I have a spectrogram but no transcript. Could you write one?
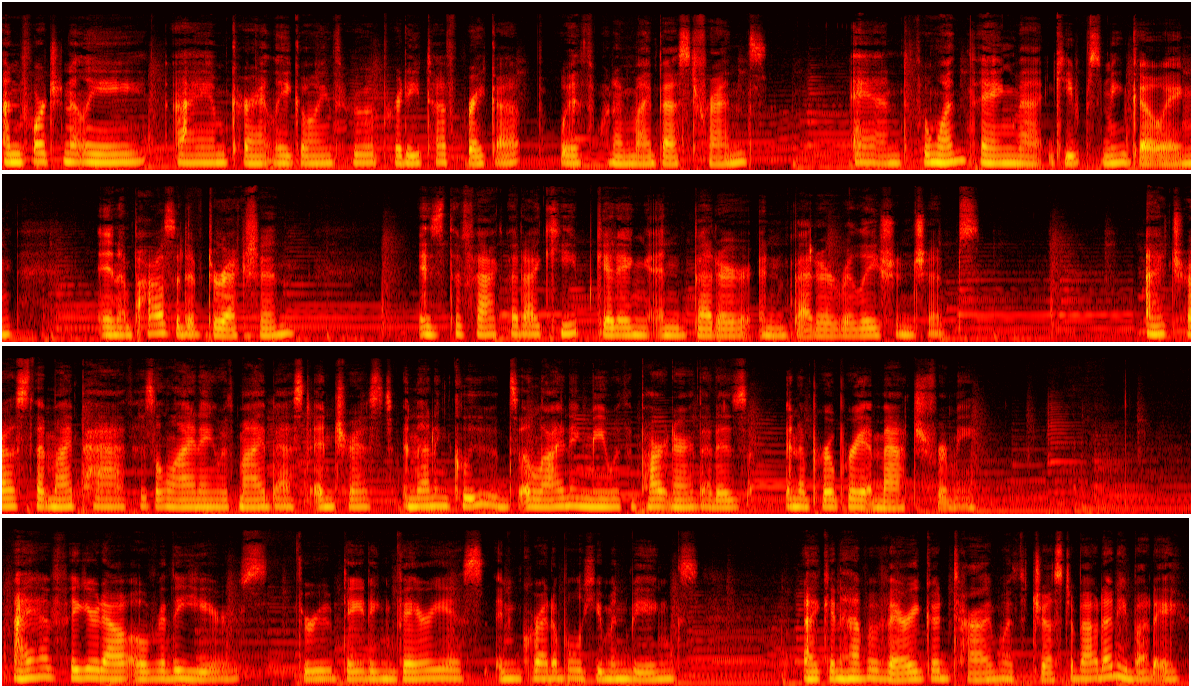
Unfortunately, I am currently going through a pretty tough breakup with one of my best friends. And the one thing that keeps me going in a positive direction is the fact that I keep getting in better and better relationships. I trust that my path is aligning with my best interest, and that includes aligning me with a partner that is an appropriate match for me. I have figured out over the years through dating various incredible human beings, I can have a very good time with just about anybody.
